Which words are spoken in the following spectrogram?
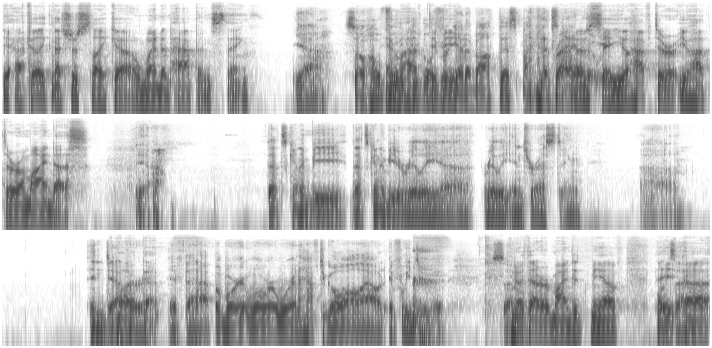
yeah, I feel like that's just like a when it happens thing. Yeah. So hopefully we'll have people to be- forget about this by the time. Right. I was say we- you'll have to you'll have to remind us. yeah. That's gonna be that's gonna be a really uh really interesting uh endeavor that. if that happens. We're, we're we're gonna have to go all out if we do it. So You know what that reminded me of? They, What's that? Uh,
